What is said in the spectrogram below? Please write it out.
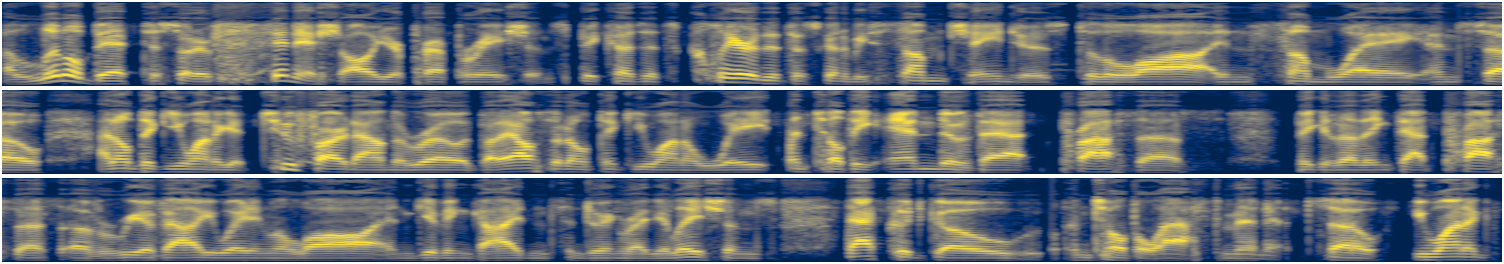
a little bit to sort of finish all your preparations because it's clear that there's going to be some changes to the law in some way. And so I don't think you want to get too far down the road, but I also don't think you want to wait until the end of that process because I think that process of reevaluating the law and giving guidance and doing regulations, that could go until the last minute. So you want to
